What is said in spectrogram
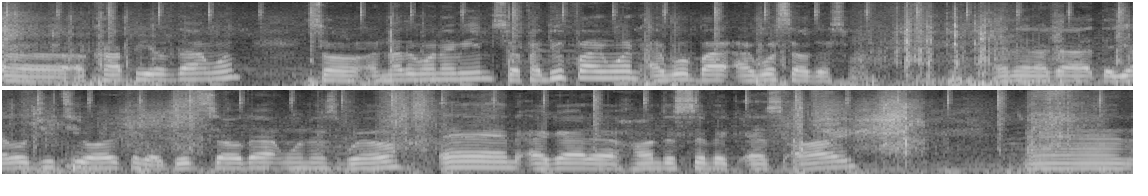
uh, a copy of that one. So another one, I mean. So if I do find one, I will buy. I will sell this one. And then I got the yellow GTR because I did sell that one as well. And I got a Honda Civic SI and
